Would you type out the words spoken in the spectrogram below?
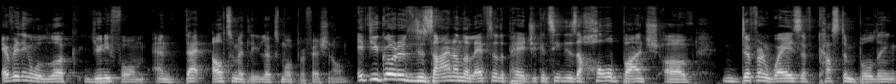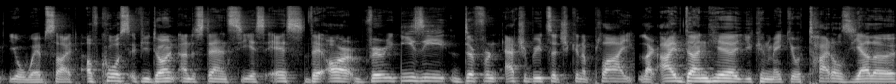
everything will look uniform and that ultimately looks more professional. If you go to the design on the left of the page, you can see there's a whole bunch of different ways of custom building your website. Of course, if you don't understand CSS, there are very easy different attributes that you can apply. Like I've done here, you can make your titles yellow uh,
